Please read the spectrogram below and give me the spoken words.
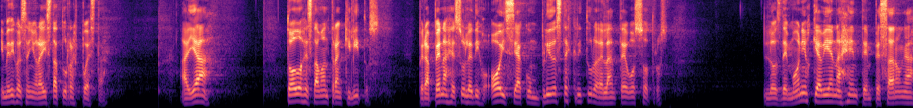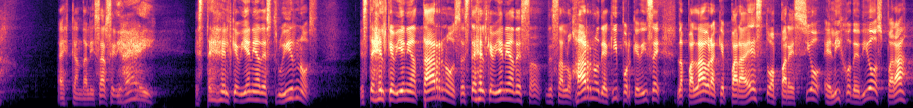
Y me dijo el Señor, ahí está tu respuesta. Allá todos estaban tranquilitos, pero apenas Jesús le dijo, hoy se ha cumplido esta escritura delante de vosotros. Los demonios que había en la gente empezaron a a escandalizarse y dije, hey, este es el que viene a destruirnos. Este es el que viene a atarnos, este es el que viene a desalojarnos de aquí, porque dice la palabra que para esto apareció el Hijo de Dios, para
